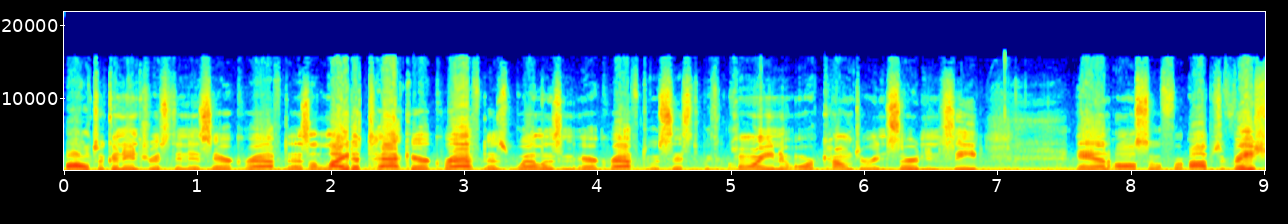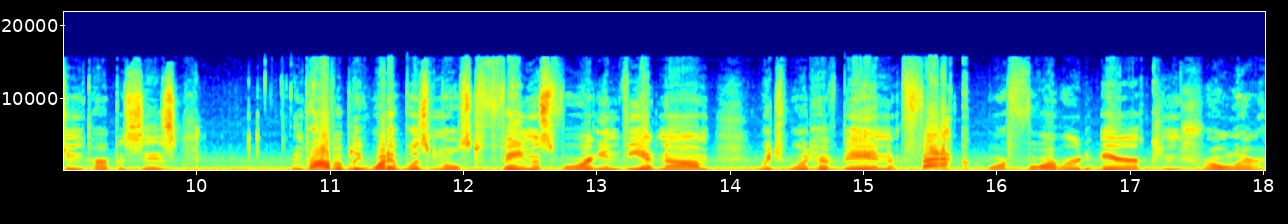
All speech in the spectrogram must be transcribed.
all took an interest in this aircraft as a light attack aircraft as well as an aircraft to assist with COIN or counterinsurgency and also for observation purposes. And probably what it was most famous for in Vietnam, which would have been FAC, or Forward Air Controller.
